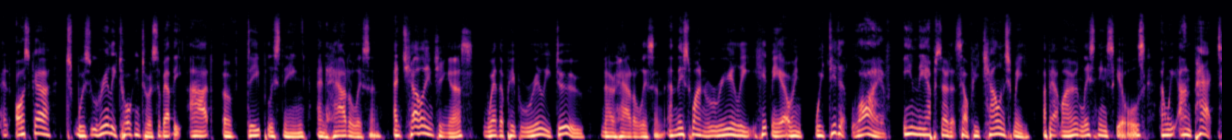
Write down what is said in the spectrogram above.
And Oscar was really talking to us about the art of deep listening and how to listen and challenging us whether people really do know how to listen. And this one really hit me. I mean, we did it live in the episode itself. He challenged me about my own listening skills and we unpacked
